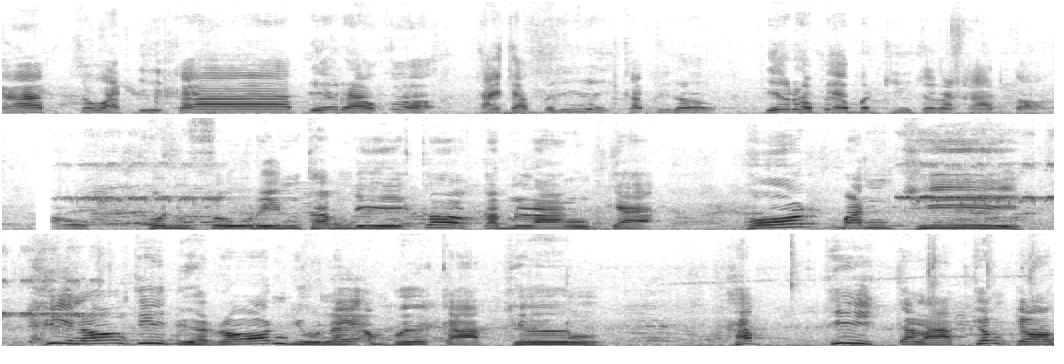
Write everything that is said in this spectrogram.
ครับ สวัสดีครับ เดี๋ยวเราก็ถ่ายทำไปเรื่อยๆครับพี่น้องเดี๋ยวเราไปเอาบัญชีธนาคารต่อเอาคนสุรินทร์ทำดีก็กำลังจะโพสต์บัญชีพี่น้องที่เดือดร้อนอยู่ในอำเภอกาบเชิงครับที่ตลาดช่องจอม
